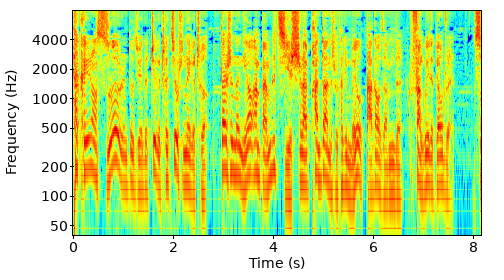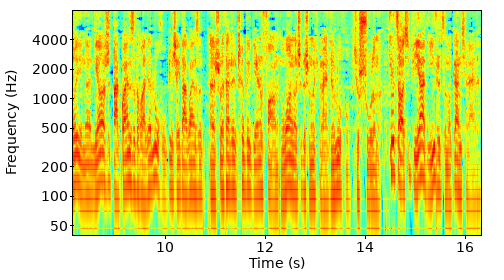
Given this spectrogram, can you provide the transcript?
他可以让所有人都觉得这个车就是那个车，但是呢，你要按百分之几十来判断的时候，他就没有达到咱们的犯规的标准。所以呢，你要是打官司的话，就路虎跟谁打官司？呃，说他这个车被别人仿了，我忘了是个什么品牌，就路虎不就输了吗。因为早期比亚迪是怎么干起来的？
